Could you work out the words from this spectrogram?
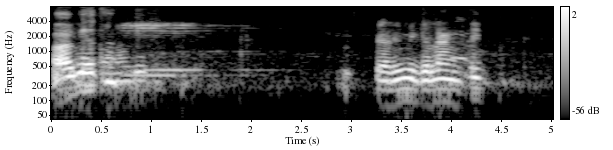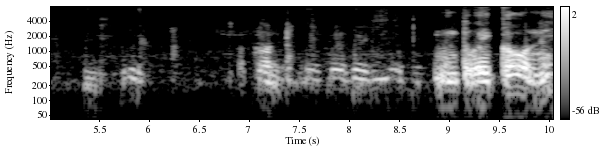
Ai biết cái mình cái lăng còn mình tuổi con đấy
